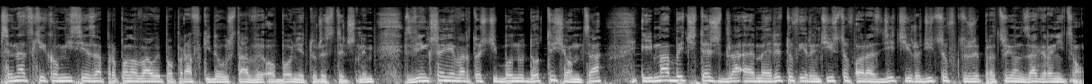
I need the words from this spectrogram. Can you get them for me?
Senackie komisje zaproponowały poprawki do ustawy o bonie turystycznym, zwiększenie wartości bonu do tysiąca i ma być też dla emerytów i rencistów oraz dzieci rodziców, którzy pracują za granicą.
